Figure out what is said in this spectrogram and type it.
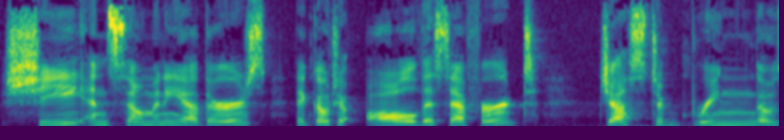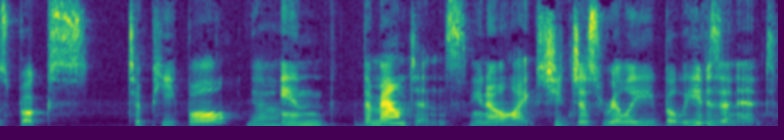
she and so many others, they go to all this effort just to bring those books to people Yeah. in the mountains. You know, like she just really believes in it.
